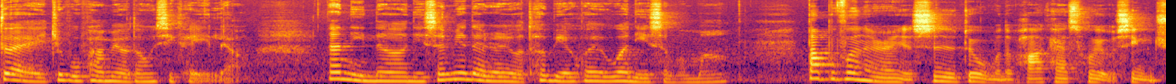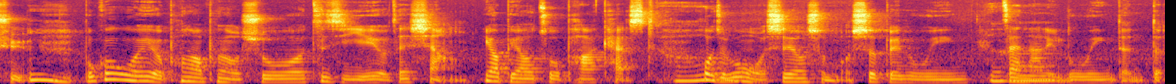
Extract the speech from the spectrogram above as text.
对，就不怕没有东西可以聊。那你呢？你身边的人有特别会问你什么吗？大部分的人也是对我们的 podcast 会有兴趣，嗯，不过我也有碰到朋友说自己也有在想要不要做 podcast，或者问我是用什么设备录音，在哪里录音等等。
